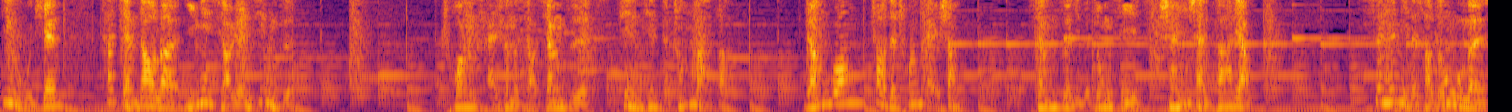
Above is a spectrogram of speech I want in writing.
第五天，他捡到了一面小圆镜子。窗台上的小箱子渐渐的装满了。阳光照在窗台上，箱子里的东西闪闪发亮。森林里的小动物们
